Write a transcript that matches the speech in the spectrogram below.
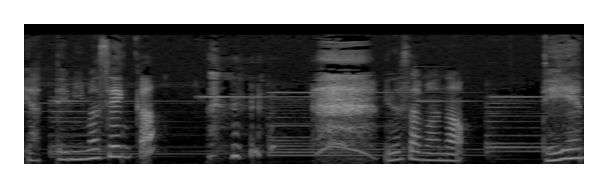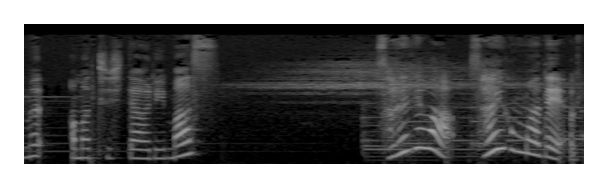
やってみませんか？皆様の DM お待ちしております。それでは最後までお聴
